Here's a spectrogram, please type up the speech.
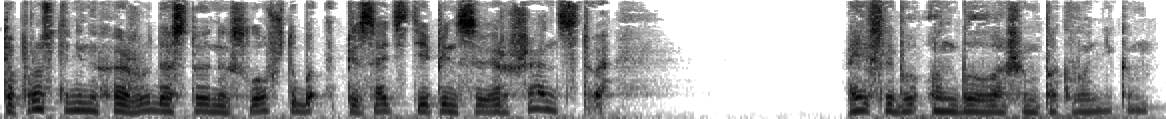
то просто не нахожу достойных слов, чтобы описать степень совершенства. А если бы он был вашим поклонником?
